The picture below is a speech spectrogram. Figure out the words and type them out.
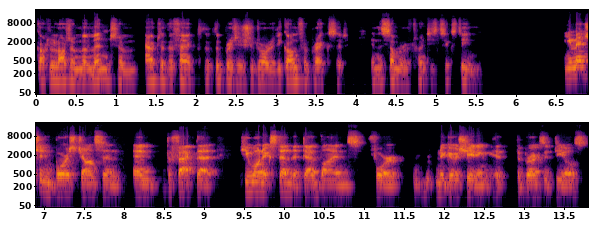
got a lot of momentum out of the fact that the British had already gone for Brexit in the summer of 2016. You mentioned Boris Johnson and the fact that he won't extend the deadlines for negotiating the Brexit deals.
